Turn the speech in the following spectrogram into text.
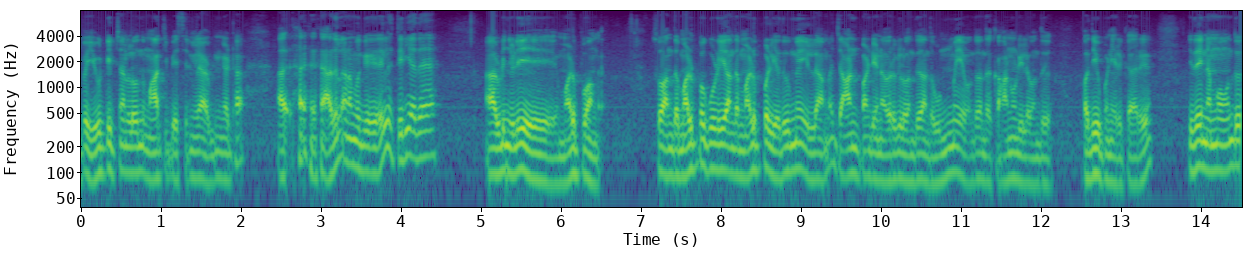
இப்போ யூடியூப் சேனலில் வந்து மாற்றி பேசுகிறீங்களா அப்படின்னு கேட்டால் அதெல்லாம் நமக்கு இல்லை தெரியாதே அப்படின்னு சொல்லி மழுப்புவாங்க ஸோ அந்த மழுப்பக்கூடிய அந்த மழுப்பல் எதுவுமே இல்லாமல் ஜான் பாண்டியன் அவர்கள் வந்து அந்த உண்மையை வந்து அந்த காணொலியில் வந்து பதிவு பண்ணியிருக்காரு. இதை நம்ம வந்து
